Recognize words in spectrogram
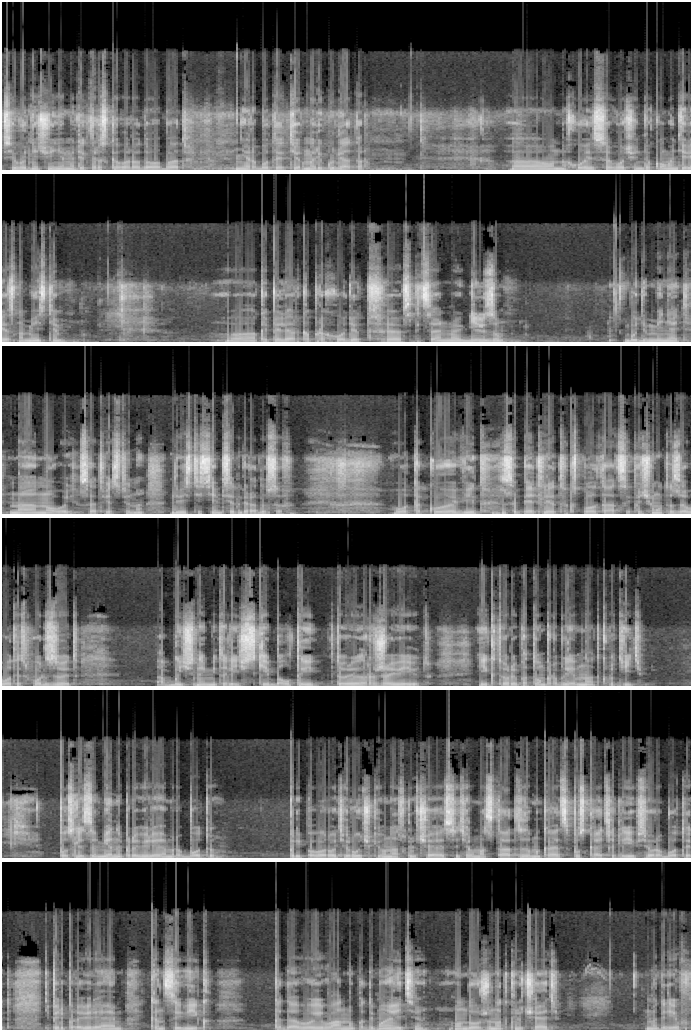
Сегодня чиним электросковороду Абат. Не работает терморегулятор. Э, он находится в очень таком интересном месте. Э, капиллярка проходит в специальную гильзу. Будем менять на новый, соответственно, 270 градусов. Вот такой вид за 5 лет эксплуатации. Почему-то завод использует обычные металлические болты, которые ржавеют и которые потом проблемно открутить. После замены проверяем работу. При повороте ручки у нас включается термостат, замыкается спускатель и все работает. Теперь проверяем концевик. Когда вы ванну поднимаете, он должен отключать нагрев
